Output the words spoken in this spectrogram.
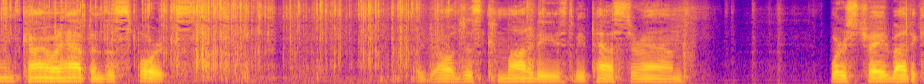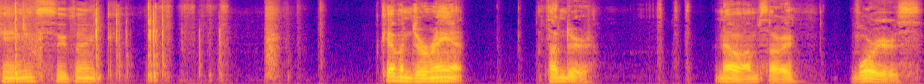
That's kind of what happens with sports. They're all just commodities to be passed around. Worst trade by the Kings, you think? Kevin Durant, Thunder. No, I'm sorry. Warriors.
